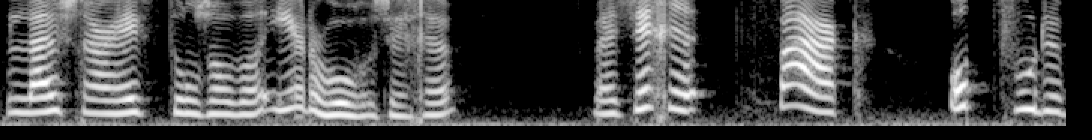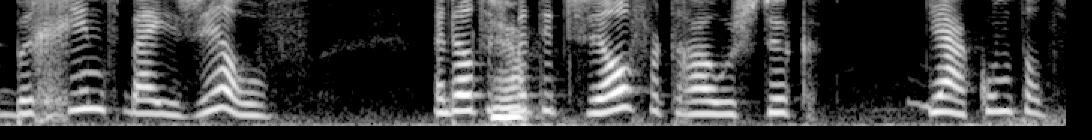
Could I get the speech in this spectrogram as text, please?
de luisteraar heeft het ons al wel eerder horen zeggen. Wij zeggen vaak: opvoeden begint bij jezelf. En dat is met dit zelfvertrouwen stuk, ja, komt dat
